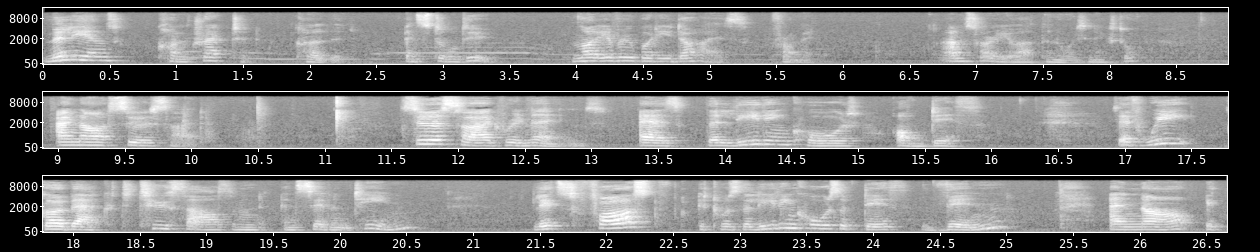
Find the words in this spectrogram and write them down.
Millions contracted COVID and still do. Not everybody dies from it. I'm sorry about the noise next door. And now suicide. Suicide remains as the leading cause of death. So if we go back to 2017, let's fast, it was the leading cause of death then, and now it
